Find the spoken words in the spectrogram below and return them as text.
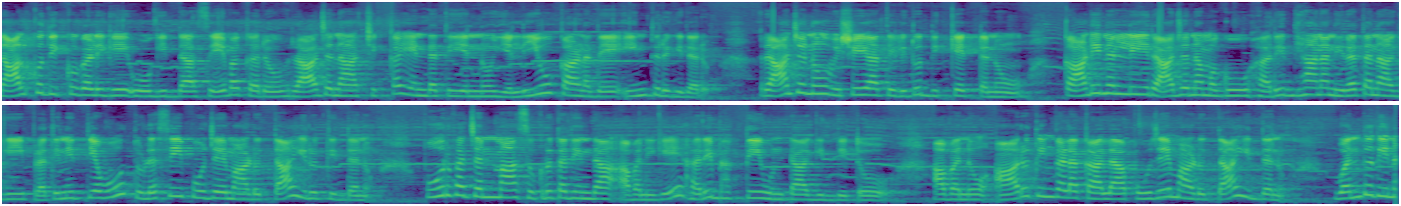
ನಾಲ್ಕು ದಿಕ್ಕುಗಳಿಗೆ ಹೋಗಿದ್ದ ಸೇವಕರು ರಾಜನ ಚಿಕ್ಕ ಹೆಂಡತಿಯನ್ನು ಎಲ್ಲಿಯೂ ಕಾಣದೆ ಹಿಂತಿರುಗಿದರು. ರಾಜನು ವಿಷಯ ತಿಳಿದು ದಿಕ್ಕೆಟ್ಟನು. ಕಾಡಿನಲ್ಲಿ ರಾಜನ ಮಗು ಹರಿಧ್ಯಾನ ನಿರತನಾಗಿ ಪ್ರತಿನಿತ್ಯವೂ ತುಳಸಿ ಪೂಜೆ ಮಾಡುತ್ತಾ ಇರುತ್ತಿದ್ದನು. ಪೂರ್ವಜನ್ಮ ಸುಕೃತದಿಂದ ಅವನಿಗೆ ಹರಿಭಕ್ತಿ ಉಂಟಾಗಿದ್ದಿತು. ಅವನು ಆರು ತಿಂಗಳ ಕಾಲ ಪೂಜೆ ಮಾಡುತ್ತಾ ಇದ್ದನು. ಒಂದು ದಿನ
